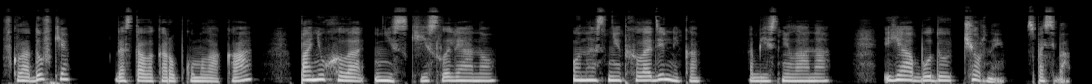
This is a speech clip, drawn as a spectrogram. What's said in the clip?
в кладовке, достала коробку молока, понюхала, не скисло ли оно. «У нас нет холодильника», — объяснила она. «Я буду черный, спасибо»,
